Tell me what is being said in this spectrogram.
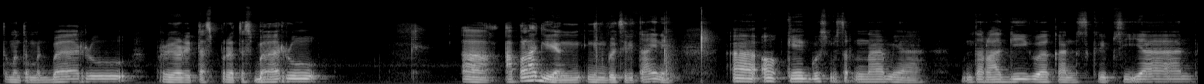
teman-teman baru prioritas prioritas baru. Uh, apalagi yang ingin gue ceritain ya? Uh, oke okay, gue semester 6 ya. Bentar lagi gue akan skripsian.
